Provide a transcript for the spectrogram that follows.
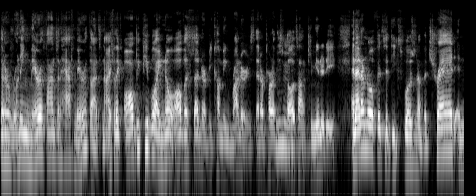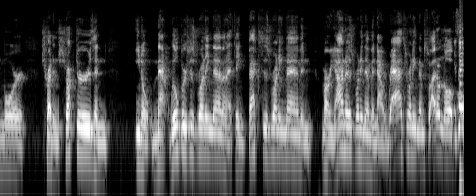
that are running marathons and half marathons now. I feel like all the people I know all of a sudden are becoming runners that are part of this mm-hmm. Peloton community. And I don't know if it's at the explosion of the tread and more tread instructors and you know, Matt Wilpers is running them, and I think Becs is running them, and Mariana is running them, and now Rad's running them. So I don't know if it's like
